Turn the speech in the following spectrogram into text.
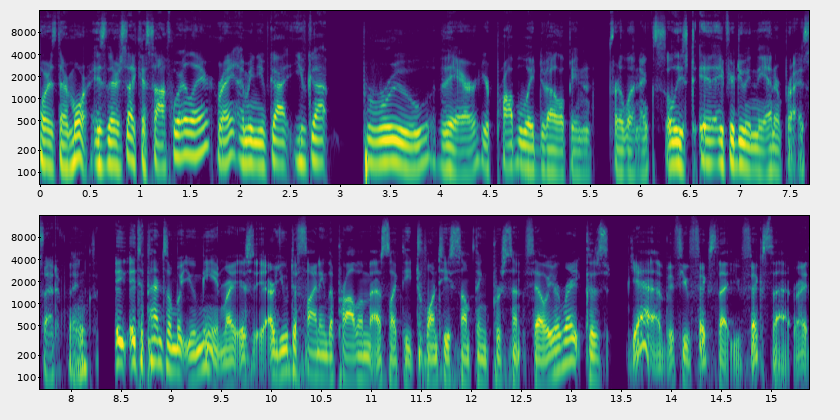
Or is there more? Is there like a software layer, right? I mean, you've got you've got brew there, you're probably developing for Linux, at least if you're doing the enterprise side of things. It, it depends on what you mean, right? Is are you defining the problem as like the twenty something percent failure rate? Because yeah, if you fix that, you fix that, right?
